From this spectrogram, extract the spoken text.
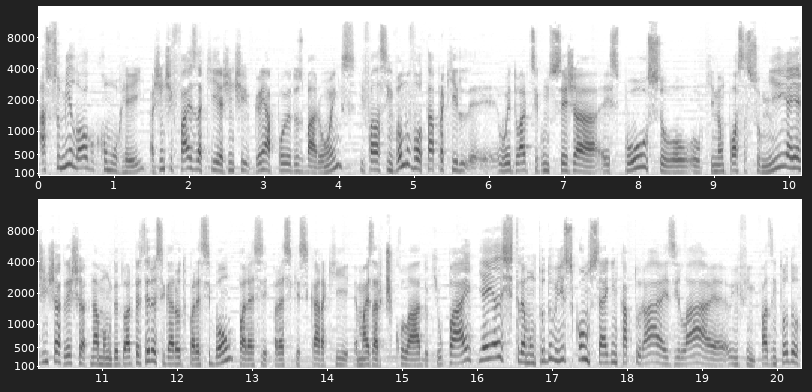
assumir logo como rei. A gente faz daqui, a gente ganha apoio dos barões e fala assim: vamos voltar para que eh, o Eduardo II seja expulso ou, ou que não possa assumir. E aí a gente já deixa na mão do Eduardo III. Esse garoto parece bom, parece, parece que esse cara aqui é mais articulado que o pai. E aí eles tramam tudo isso, conseguem capturar, exilar, eh, enfim, fazem todo.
